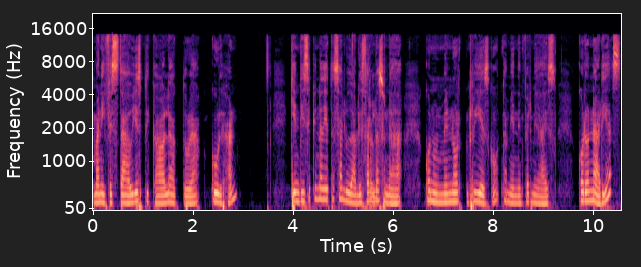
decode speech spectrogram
manifestado y explicado la doctora Gurhan, quien dice que una dieta saludable está relacionada con un menor riesgo también de enfermedades coronarias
